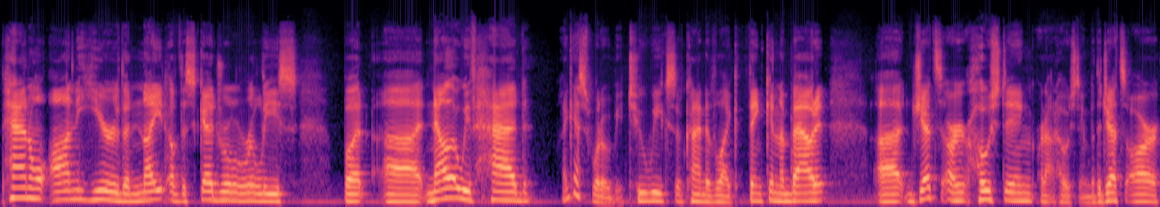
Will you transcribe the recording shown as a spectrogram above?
panel on here the night of the schedule release, but uh, now that we've had, I guess, what it would be, two weeks of kind of like thinking about it, uh, Jets are hosting, or not hosting, but the Jets are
